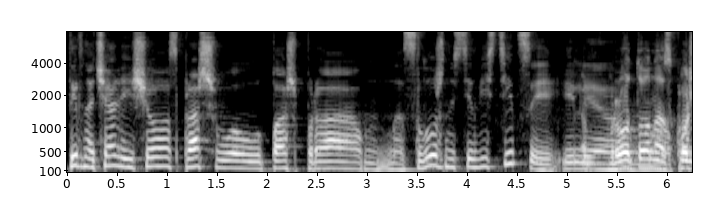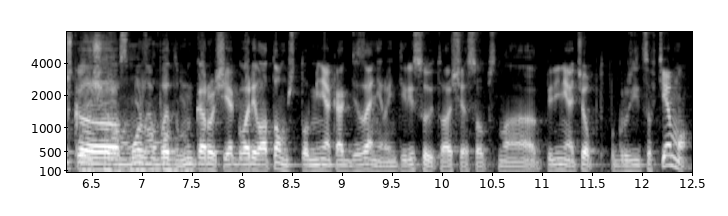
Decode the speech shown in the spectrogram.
Ты вначале еще спрашивал, Паш, про сложность инвестиций или... Про то, насколько можно в этом... Ну, короче, я говорил о том, что меня как дизайнера интересует вообще, собственно, перенять опыт, погрузиться в тему,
